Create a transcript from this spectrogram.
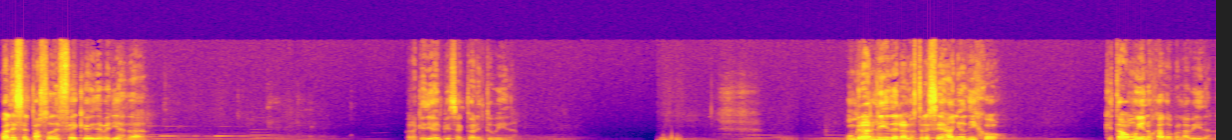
¿Cuál es el paso de fe que hoy deberías dar para que Dios empiece a actuar en tu vida? Un gran líder a los 13 años dijo que estaba muy enojado con la vida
